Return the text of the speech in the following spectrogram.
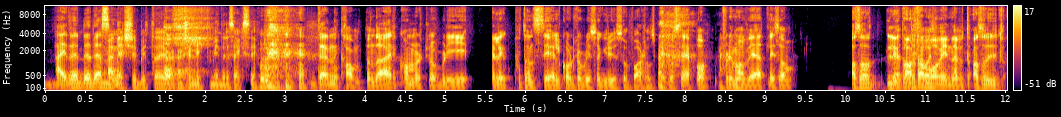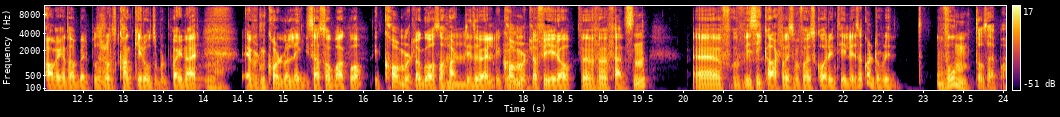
nei, det, det det som Managerbyttet gjør oh. kanskje litt mindre sexy. Den kampen der kommer til å bli eller potensielt kommer til å bli så grusom for Arsenal-sport å se på. Fordi man vet liksom Altså, Arsenal må vinne, altså avhengig av tabellposisjon, kan ikke rote bort poeng der. Everton kommer til å legge seg så bakpå. De kommer til å gå så hardt i duell. De kommer til å fyre opp eh, fansen. Uh, hvis ikke Arsenal liksom får en scoring tidlig, så kommer det til å bli vondt å se på.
